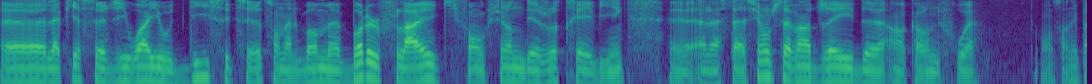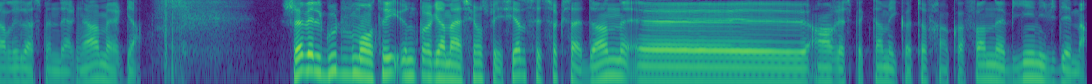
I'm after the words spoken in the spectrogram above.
Euh, la pièce GYOD, c'est tiré de son album Butterfly, qui fonctionne déjà très bien euh, à la station, juste avant Jade, encore une fois. On s'en est parlé la semaine dernière, mais regarde. J'avais le goût de vous monter une programmation spéciale, c'est ça que ça donne, euh, en respectant mes quotas francophones, bien évidemment.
